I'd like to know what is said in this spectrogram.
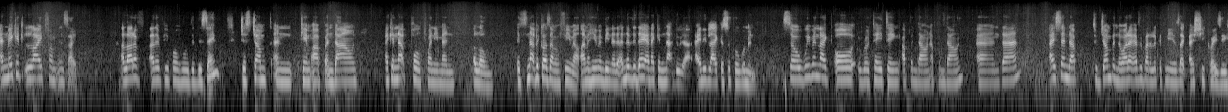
and make it light from inside." A lot of other people who did the same just jumped and came up and down. I cannot pull 20 men alone. It's not because I'm a female. I'm a human being at the end of the day and I cannot do that. I need like a superwoman so we've been like all rotating up and down, up and down. And then I stand up to jump in the water. Everybody look at me is like, is she crazy?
